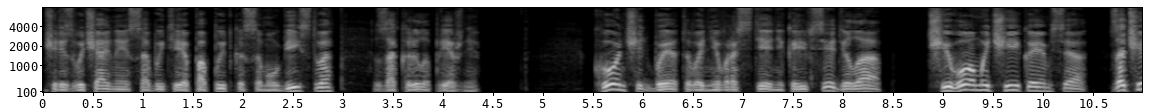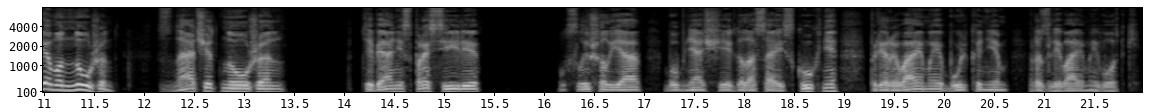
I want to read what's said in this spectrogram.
чрезвычайное событие, попытка самоубийства, закрыла прежнее. Кончить бы этого неврастенника и все дела. Чего мы чикаемся? Зачем он нужен? Значит, нужен. Тебя не спросили. Услышал я бубнящие голоса из кухни, прерываемые бульканьем разливаемой водки.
